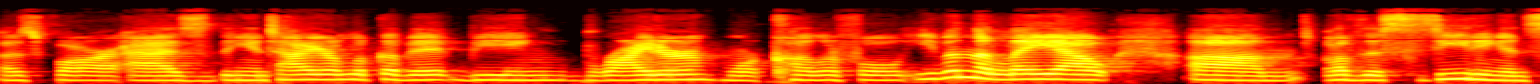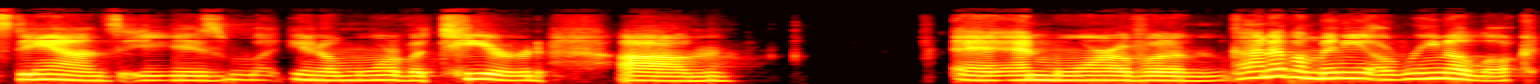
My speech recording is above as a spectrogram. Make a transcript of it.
as far as the entire look of it being brighter, more colorful, even the layout um, of the seating and stands is, you know, more of a tiered um, and, more of a kind of a mini arena look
